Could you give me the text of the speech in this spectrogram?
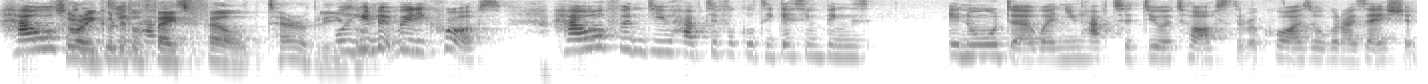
How often? Sorry, do good you little have- face fell terribly. Well, you look really cross. How often do you have difficulty getting things in order when you have to do a task that requires organisation?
